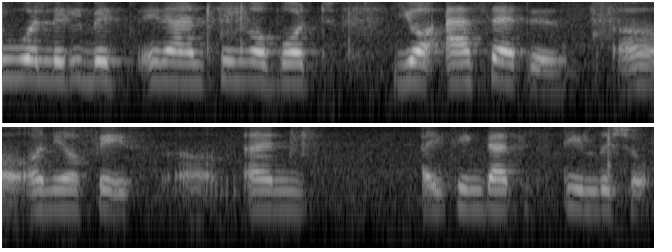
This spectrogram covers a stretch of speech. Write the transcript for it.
do a little bit enhancing of what your asset is uh, on your face um, and i think that'll steal the show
